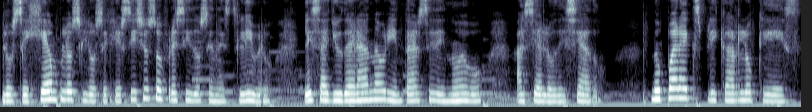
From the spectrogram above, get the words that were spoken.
los ejemplos y los ejercicios ofrecidos en este libro les ayudarán a orientarse de nuevo hacia lo deseado, no para explicar lo que es.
